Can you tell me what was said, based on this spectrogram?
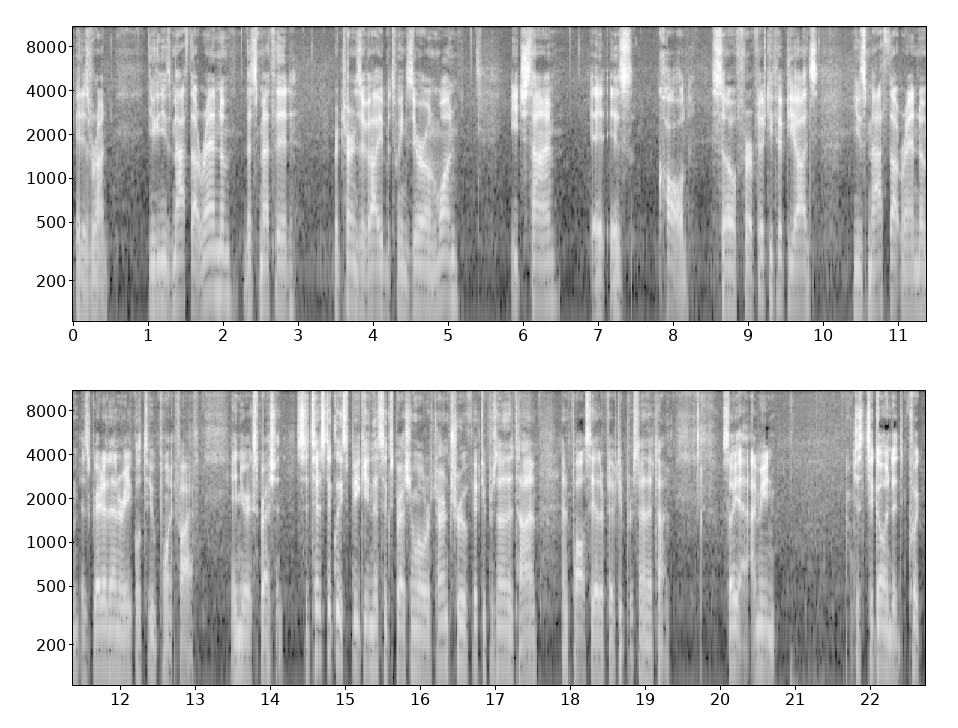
it is run. You can use math.random. This method returns a value between 0 and 1 each time it is called. So for 50-50 odds, use math.random is greater than or equal to 0.5 in your expression. Statistically speaking, this expression will return true 50% of the time and false the other 50% of the time. So yeah, I mean, just to go into quick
